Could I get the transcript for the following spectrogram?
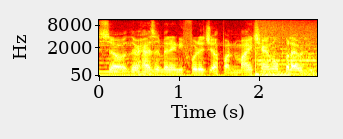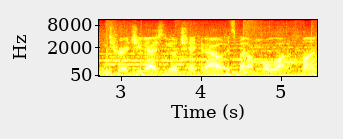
so there hasn't been any footage up on my channel, but I would encourage you guys to go check it out. It's been a whole lot of fun.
